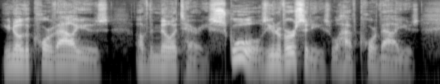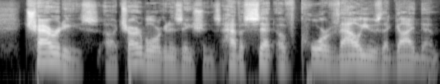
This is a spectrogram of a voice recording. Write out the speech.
you know the core values of the military. Schools, universities will have core values. Charities, uh, charitable organizations have a set of core values that guide them,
